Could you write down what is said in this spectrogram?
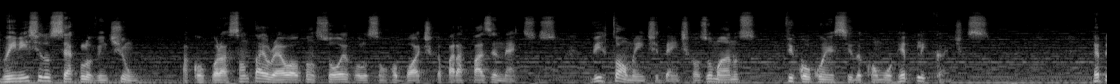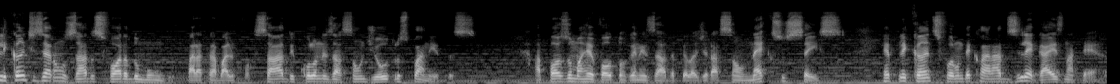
No início do século XXI, a corporação Tyrell avançou a evolução robótica para a fase Nexus, virtualmente idêntica aos humanos, ficou conhecida como replicantes. Replicantes eram usados fora do mundo para trabalho forçado e colonização de outros planetas. Após uma revolta organizada pela geração Nexus 6, replicantes foram declarados ilegais na Terra,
